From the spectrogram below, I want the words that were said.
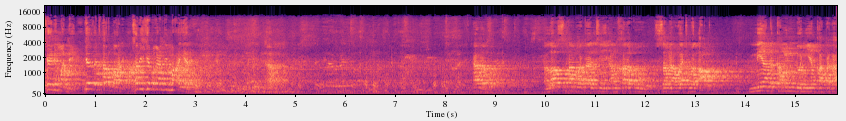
teni manne. Kebe arbani khari ke ni an kamun do ni an kataga.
